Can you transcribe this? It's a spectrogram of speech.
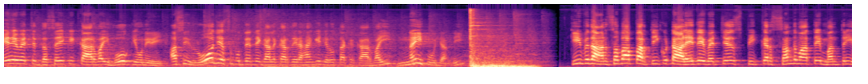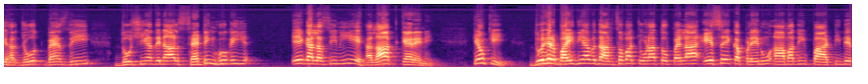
ਇਹਦੇ ਵਿੱਚ ਦੱਸੇ ਕਿ ਕਾਰਵਾਈ ਹੋ ਕਿਉਂ ਨਹੀਂ ਰਹੀ। ਅਸੀਂ ਰੋਜ਼ ਇਸ ਮੁੱਦੇ ਤੇ ਗੱਲ ਕਰਦੇ ਰਹਾਂਗੇ, ਜਦੋਂ ਤੱਕ ਕਾਰਵਾਈ ਨਹੀਂ ਹੋ ਜਾਂਦੀ। ਕੀ ਵਿਧਾਨ ਸਭਾ ਭਰਤੀ ਘੁਟਾਲੇ ਦੇ ਵਿੱਚ ਸਪੀਕਰ ਸੰਧਵਾ ਤੇ ਮੰਤਰੀ ਹਰਜੋਤ ਬੈਂਸ ਦੀ ਦੋਸ਼ੀਆਂ ਦੇ ਨਾਲ ਸੈਟਿੰਗ ਹੋ ਗਈ ਹੈ? ਇਹ ਗੱਲ ਅਸੀਂ ਨਹੀਂ, ਇਹ ਹਾਲਾਤ ਕਹਿ ਰਹੇ ਨੇ। ਕਿਉਂਕਿ 2022 ਦੀਆਂ ਵਿਧਾਨ ਸਭਾ ਚੋਣਾਂ ਤੋਂ ਪਹਿਲਾਂ ਇਸੇ ਕੱਪੜੇ ਨੂੰ ਆਮ ਆਦਮੀ ਪਾਰਟੀ ਦੇ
